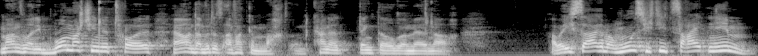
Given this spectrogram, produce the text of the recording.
machen Sie mal die Bohrmaschine toll, ja, und dann wird es einfach gemacht und keiner denkt darüber mehr nach. Aber ich sage, man muss sich die Zeit nehmen.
